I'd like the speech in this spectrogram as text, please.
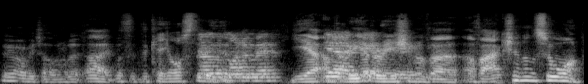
Who are we talking about? Aye, with the, the chaos theory. Now the the- monomyth. yeah, and Yeah, the yeah, reiteration yeah. of uh, of action and so on.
